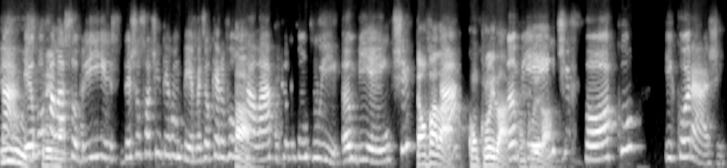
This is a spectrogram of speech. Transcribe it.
Tá, eu vou falar sobre isso. Deixa eu só te interromper, mas eu quero voltar tá. lá porque eu não concluí. Ambiente. Então vai lá, tá? conclui lá. Ambiente, conclui lá. foco e coragem.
